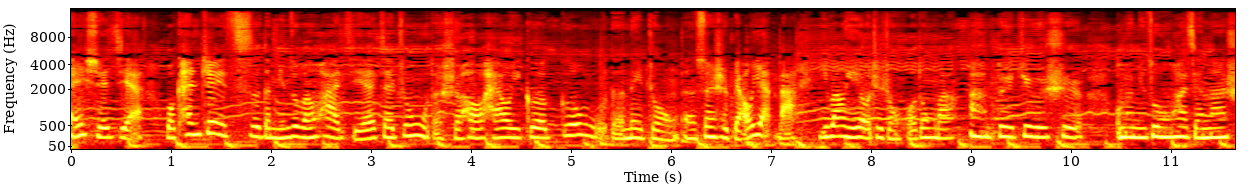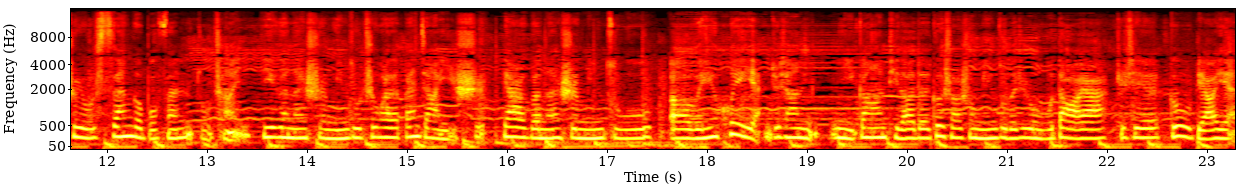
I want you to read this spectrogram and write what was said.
哎，学姐，我看这次的民族文化节在中午的时候还有一个歌舞的那种，嗯，算是表演吧。以往也有这种活动吗？啊，对，这个是我们民族文化节呢，是由三个部分组成。第一个呢是民族之花的颁奖仪式，第二个呢是民族呃文艺汇演，就像你你刚刚提到的各少数民族的这种舞蹈呀，这些歌舞表演。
